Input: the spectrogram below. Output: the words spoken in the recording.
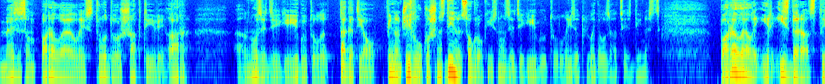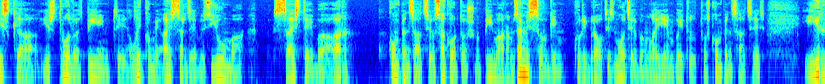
Mēs esam paralēli strodoši aktīvi ar noziedzīgi iegūtu, tagad jau finanšu izlūkošanas dienas, Ogrokijas noziedzīgi iegūtu līdzekļu legalizācijas dienests. Paralēli ir izdarāts tas, ka ir strodots pieņemti likumi aizsardzības jūmā saistībā ar kompensāciju sakortošanu, piemēram, zemesurgiem, kuri brauc iz mocībām, lai viņiem būtu tos kompensācijas. Ir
